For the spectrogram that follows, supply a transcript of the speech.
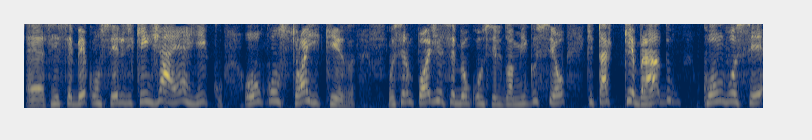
é, receber conselho de quem já é rico ou constrói riqueza. Você não pode receber um conselho do amigo seu que está quebrado com você,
